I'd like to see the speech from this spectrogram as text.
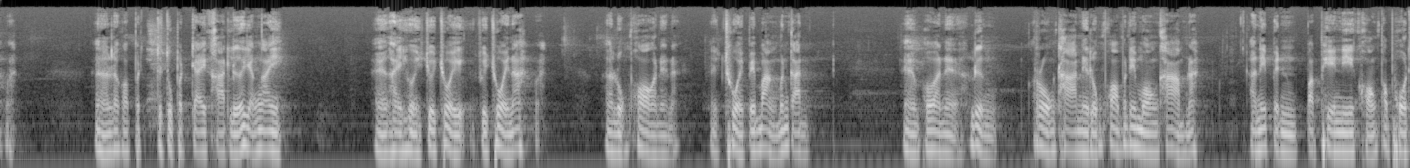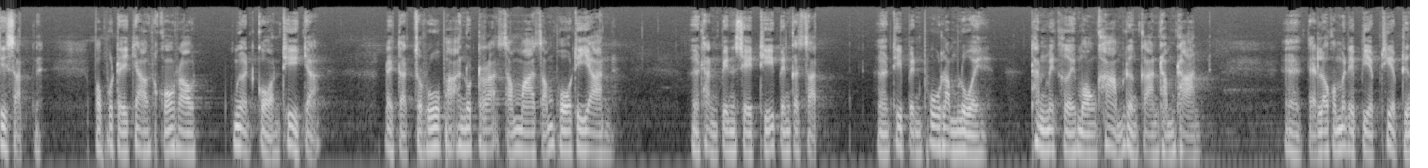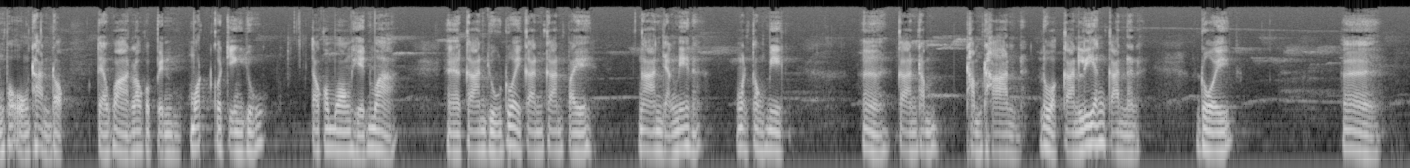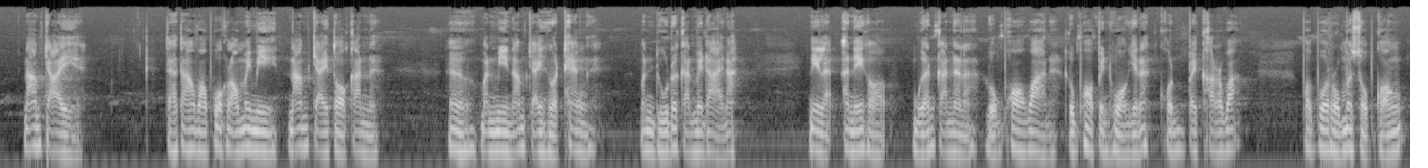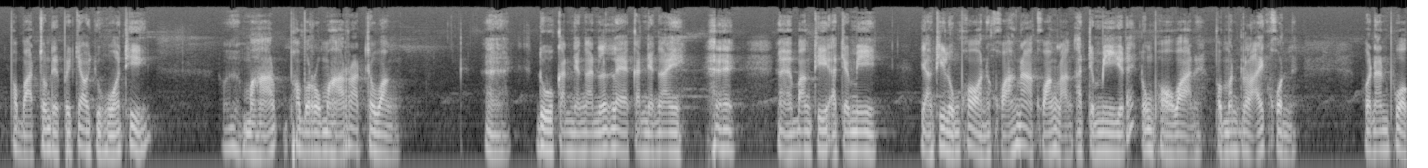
แล้วก็จะตุปัจจัยขาดเหลืออย่างไง ให้ช่วยช่วยช่วยช่วยช่วยนะหลวงพ่อกันเนี่ยนะช่วยไปบ้างเหมือนกันเพราะว่าเนี่ยเรื่องโรงทานเนี่ยหลวงพ่อไม่ได้มองข้ามนะ อันนี้เป็นประเพณีของพระโพธิสัตว์นะพระพุทธเจ้าของเราเมื่อก่อนที่จะได้ตัดสรู้พระอนุตตรสัมมาสัมโพธิญาณท่านเป็นเศรษฐีเป็นกษัตริย์ที่เป็นผู้ร่ำรวย ท่านไม่เคยมองข้ามเรื่องการทำทาน แต่เราก็ไม่ได้เปรียบเทียบถึงพระองค์ท่านดอก แต่ว่าเราก็เป็นมดก็จริงอยู่ เราก็มองเห็นว่าการอยู่ด้วยการการไปงานอย่างนี้นะมันต้องมีการทำทำทานหรือว่าการเลี้ยงกันนะโดยน้ำใจ แต่ถ้าว่าพวกเราไม่มีน้ำใจต่อกันนะมันมีน้ำใจเหือดแท่ง มันอยู่ด้วยกันไม่ได้นะ นี่แหละ อันนี้ก็เหมือนกันนะนะหลวงพ่อว่านะหลวงพ่อเป็นห่วงอยู่นะคนไปคารวะพระบรมศพของพระบาทสมเด็จพระเจ้าอยู่หัวที่มหาพระบรมมหาราชวังดูกันอย่างนั้นแลกันยังไงบางทีอาจจะมีอย่างที่หลวงพ่อนะขวางหน้าขวางหลัง อาจจะมีอยู่ได้หลวงพ่อว่านะเพราะมันหลายคน เพราะนั้นพวก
